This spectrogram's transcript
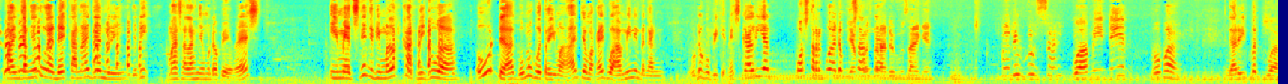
Panjangnya tuh ledekan aja Ndri. Jadi masalahnya udah beres image-nya jadi melekat di gua. Udah gua mau gue terima aja. Makanya gua aminin dengan udah gue bikinnya sekalian. Poster gua ada yang poster musangnya ada musangnya Mari musang gua aminin. Gua mah nggak ribet gua.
